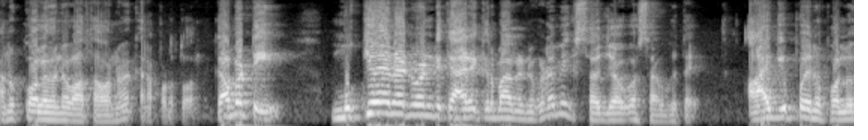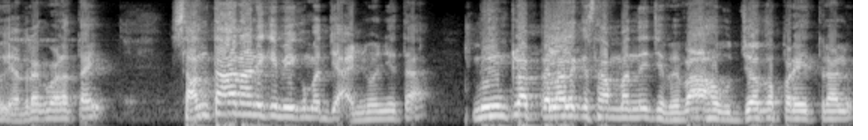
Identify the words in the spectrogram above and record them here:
అనుకూలమైన వాతావరణం కనపడుతోంది. కాబట్టి ముఖ్యమైనటువంటి కార్యక్రమాలన్నీ కూడా మీకు సజావుగా సాగుతాయి. ఆగిపోయిన పనులు ఎదురకు వెళతాయి. సంతానానికి మీకు మధ్య అన్యోన్యత మీ ఇంట్లో పిల్లలకి సంబంధించి వివాహ ఉద్యోగ ప్రయత్నాలు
